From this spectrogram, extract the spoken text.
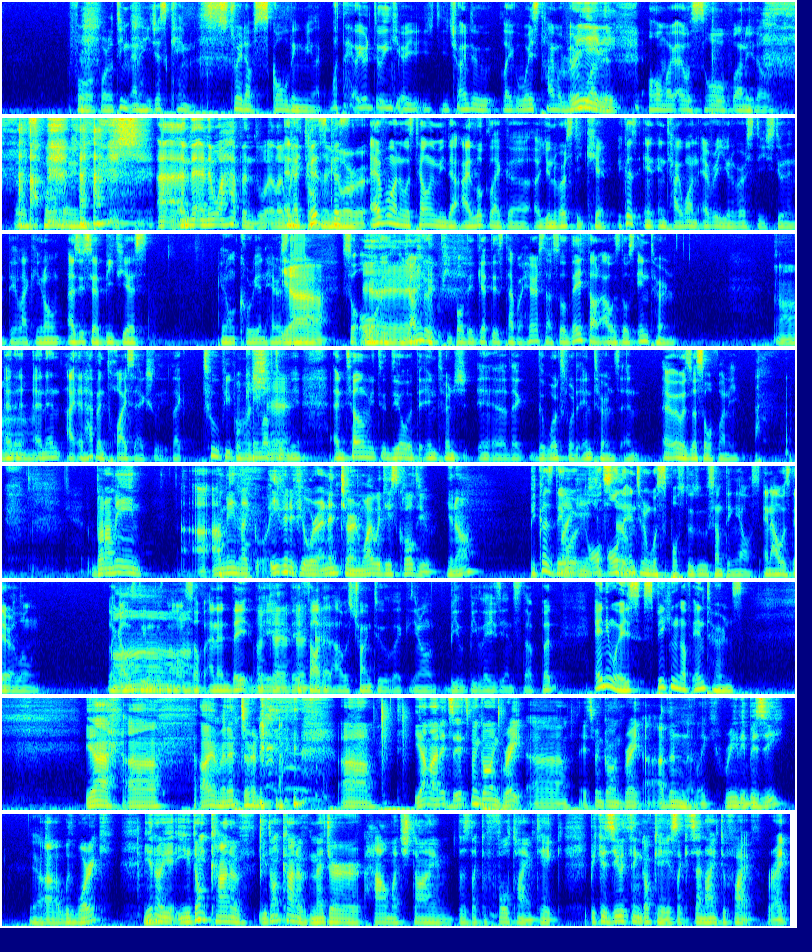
for for the team, and he just came straight up scolding me like, "What the hell you're doing here? You you trying to like waste time of everyone?" Really? Oh my god, it was so funny though. It was so funny. Uh, and then and then what happened? Like when told him you were everyone was telling me that I look like a, a university kid because in, in Taiwan every university student they like you know as you said BTS you know Korean hairstyle. Yeah. so all Yeah, the yeah, younger people they get this type of hairstyle. So they thought I was those interns and then, Ah. and then I, it happened twice actually. Like two people Oh, came up to me and telling me to deal with the interns uh, like the works for the interns. And it was just so funny. But I mean, I, I mean, like, even if you were an intern, why would he scold you? You know? because they Like, were all, all the intern was supposed to do something else. And i was there alone like i was dealing with my own Ah. stuff and then they they, Okay, they okay, thought okay. that i was trying to like you know be, be lazy and stuff but anyways speaking of interns Yeah, uh, I am an intern. um, yeah, man, it's it's been going great. Um, it's been going great. I've been like really busy yeah uh, with work. You know, you, you don't kind of you don't kind of measure how much time does like a full time take because you think okay, it's like it's a nine to five, right?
